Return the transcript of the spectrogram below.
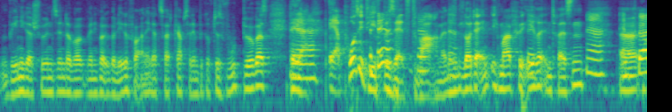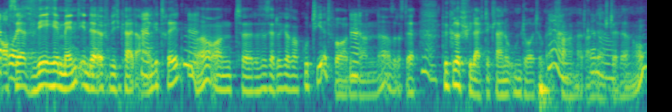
weniger schön sind, aber wenn ich mal überlege, vor einiger Zeit gab es ja den Begriff des Wutbürgers, der ja, eher positiv besetzt war. Ne? Da sind Leute endlich mal für ihre Interessen äh, auch sehr vehement in der Öffentlichkeit eingetreten. Ne? Und äh, das ist ja durchaus auch gutiert worden dann. Ne? Also dass der Begriff vielleicht eine kleine Umdeutung erfahren hat an genau. der Stelle. Ne?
